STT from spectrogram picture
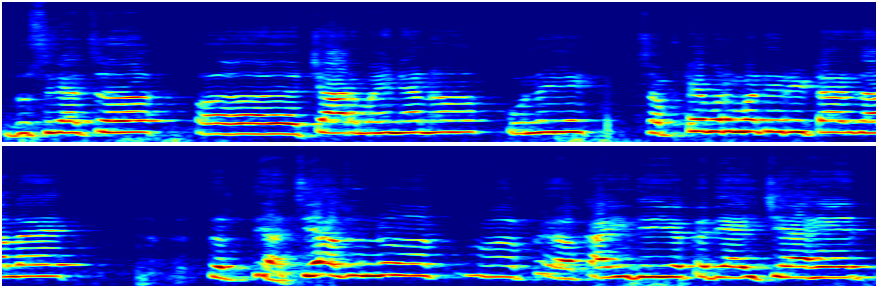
दुसऱ्याचं चार महिन्यानं कोणी सप्टेंबरमध्ये रिटायर झालं आहे तर त्याची अजून काही देयकं द्यायची आहेत?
